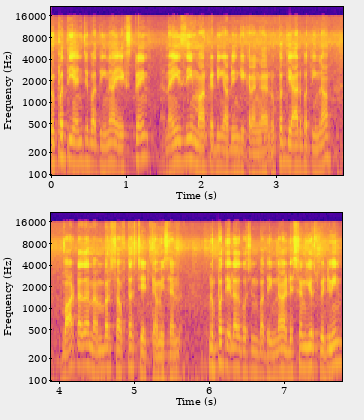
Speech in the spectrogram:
முப்பத்தி அஞ்சு பார்த்தீங்கன்னா எக்ஸ்பிளைன் நைசி மார்க்கெட்டிங் அப்படின்னு கேட்குறாங்க முப்பத்தி ஆறு பார்த்தீங்கன்னா what are the members of the state commission முப்பத்தி ஏழாவது கொஸ்டின் பார்த்தீங்கன்னா டிஸ்டன்யூஸ் பிட்வீன்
